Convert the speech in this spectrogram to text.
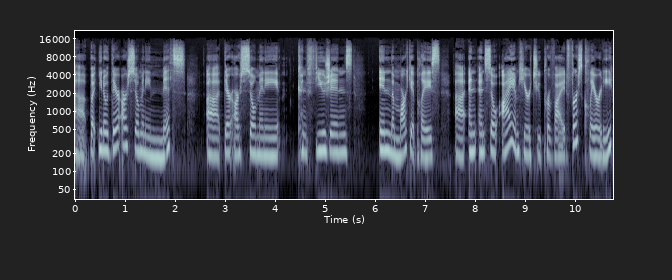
Uh, but, you know, there are so many myths, uh, there are so many confusions in the marketplace. Uh, and, and so I am here to provide first clarity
